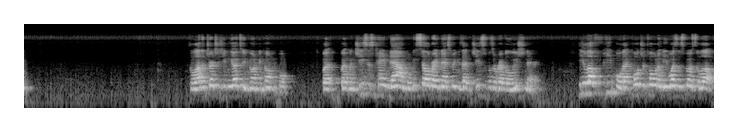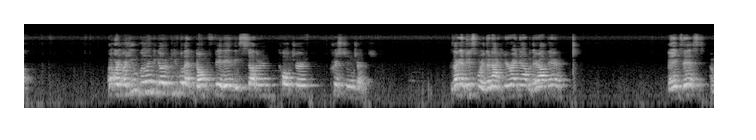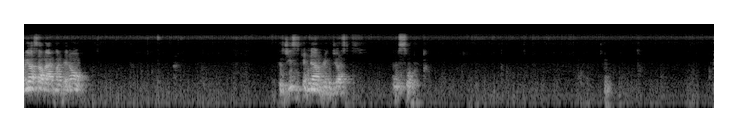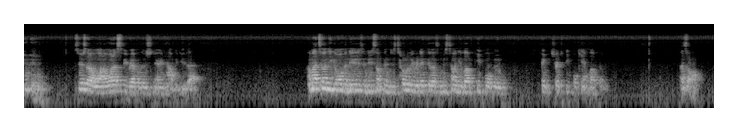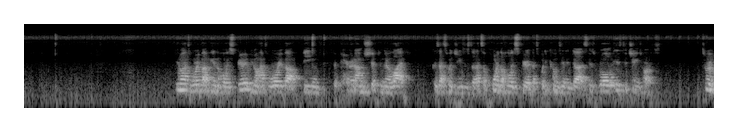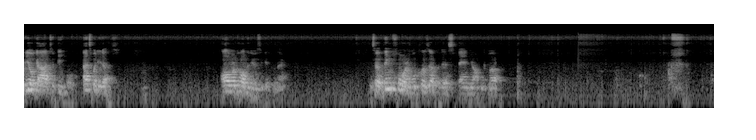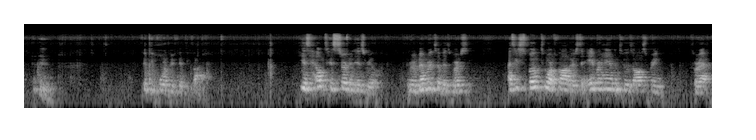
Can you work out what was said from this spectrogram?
There's a lot of churches you can go to if you want to be comfortable. But, but when Jesus came down, what we celebrate next week is that Jesus was a revolutionary. He loved people that culture told him he wasn't supposed to love. Are, are you willing to go to people that don't fit in the Southern culture Christian church? Because I got news for you. They're not here right now, but they're out there. They exist, and we got to stop acting like they don't. Because Jesus came down to bring justice and a sword. so here's what I want. I want us to be revolutionary in how we do that. I'm not telling you go on the news and do something just totally ridiculous. I'm just telling you love people who think church people can't love them. That's all. You don't have to worry about being the Holy Spirit. We don't have to worry about being the paradigm shift in their life because that's what Jesus does. That's the point of the Holy Spirit. That's what he comes in and does. His role is to change hearts, to reveal God to people. That's what he does. All we're called to do is to get from there. And so think four, and we'll close up with this. Band, y'all can come up. Fifty-four through fifty-five. He has helped his servant Israel in remembrance of his mercy, as he spoke to our fathers, to Abraham and to his offspring forever.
